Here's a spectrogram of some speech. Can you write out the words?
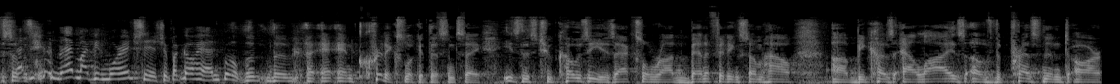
So the, that might be the more interesting issue, but go ahead. Well, the, the, and critics look at this and say, is this too cozy? Is Axelrod benefiting somehow uh, because allies of the president are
